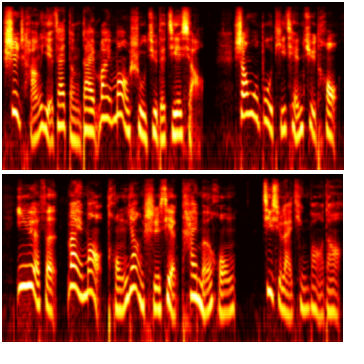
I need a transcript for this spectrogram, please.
市场也在等待外贸数据的揭晓。商务部提前剧透。一月份外贸同样实现开门红。继续来听报道。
